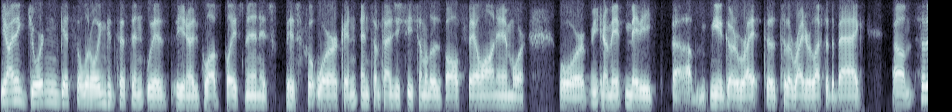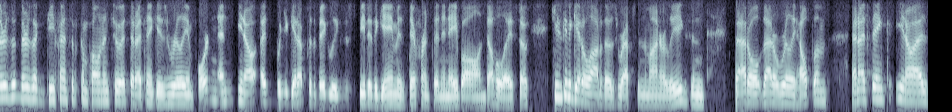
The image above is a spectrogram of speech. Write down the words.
you know, I think Jordan gets a little inconsistent with you know his glove placement, his his footwork, and and sometimes you see some of those balls sail on him, or or you know may, maybe um, you go to right to to the right or left of the bag. Um, so there's a, there's a defensive component to it that I think is really important. And you know, when you get up to the big leagues, the speed of the game is different than in A ball and Double A. So he's going to get a lot of those reps in the minor leagues, and that'll that'll really help him. And I think you know, as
